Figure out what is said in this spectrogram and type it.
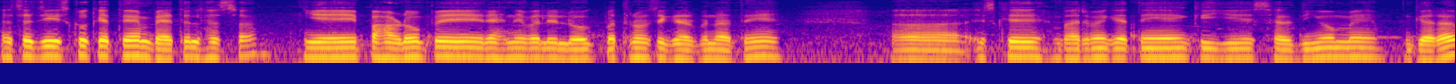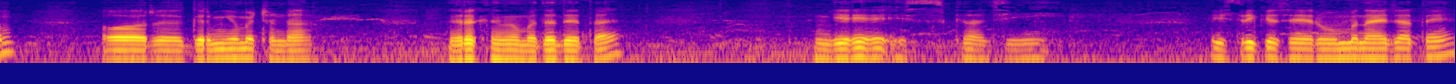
अच्छा जी इसको कहते हैं बैतल हसा ये पहाड़ों पे रहने वाले लोग पत्थरों से घर बनाते हैं। आ, इसके बारे में कहते हैं कि ये सर्दियों में गर्म और गर्मियों में ठंडा रखने में मदद देता है। ये इसका जी, इस तरीके से रूम बनाए जाते हैं,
